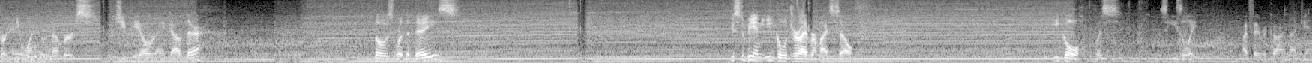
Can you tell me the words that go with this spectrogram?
For anyone who remembers GPL rank out there. Those were the days. Used to be an Eagle driver myself. The Eagle was was easily my favorite car in that game.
